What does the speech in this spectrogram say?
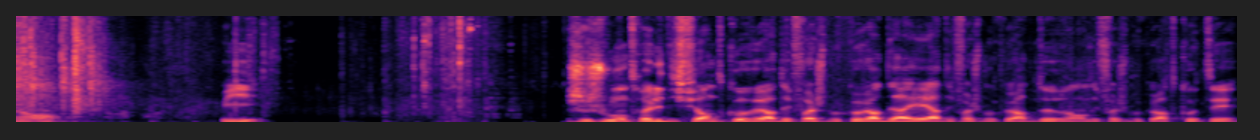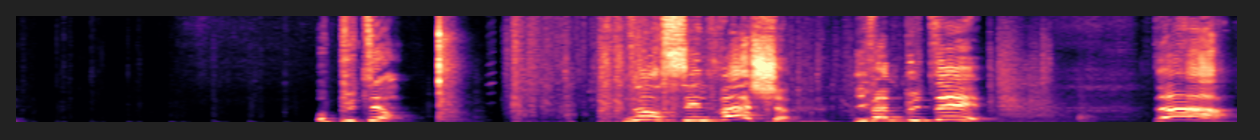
Non. Oui. Je joue entre les différentes covers. Des fois, je me cover derrière. Des fois, je me cover devant. Des fois, je me cover de côté. Oh putain non, c'est une vache. Il va me buter. Ah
